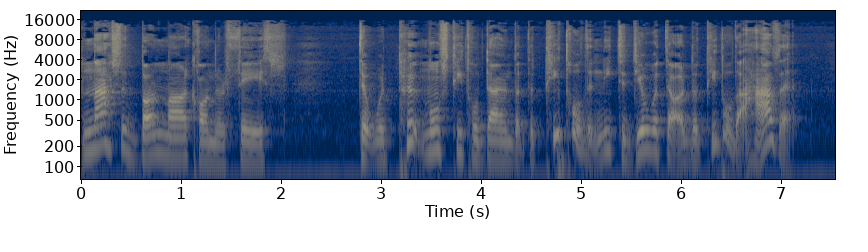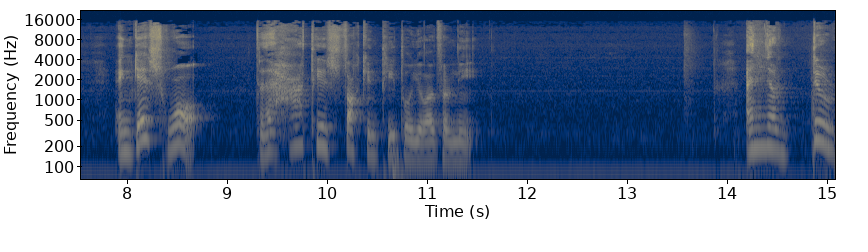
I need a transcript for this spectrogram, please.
massive burn mark on their face, that would put most people down, but the people that need to deal with it are the people that have it. And guess what? They're the happiest fucking people you'll ever meet. And they're, they're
